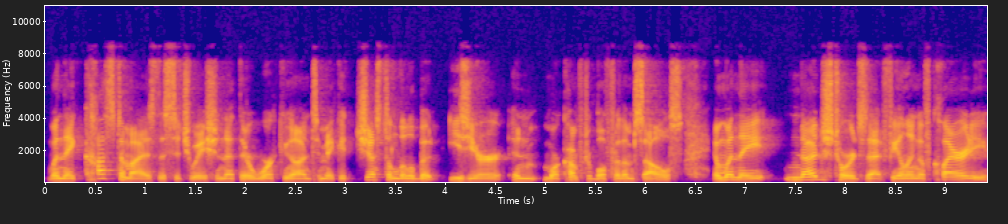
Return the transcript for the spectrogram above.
when they customize the situation that they're working on to make it just a little bit easier and more comfortable for themselves, and when they nudge towards that feeling of clarity,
